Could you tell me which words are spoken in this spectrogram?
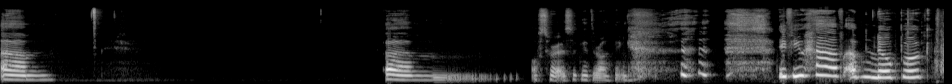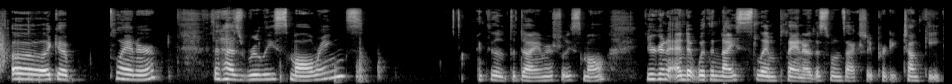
um, um, oh sorry, I was looking at the wrong thing. if you have a notebook, uh, like a planner that has really small rings, like the, the diameter is really small, you're going to end up with a nice slim planner. This one's actually pretty chunky,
